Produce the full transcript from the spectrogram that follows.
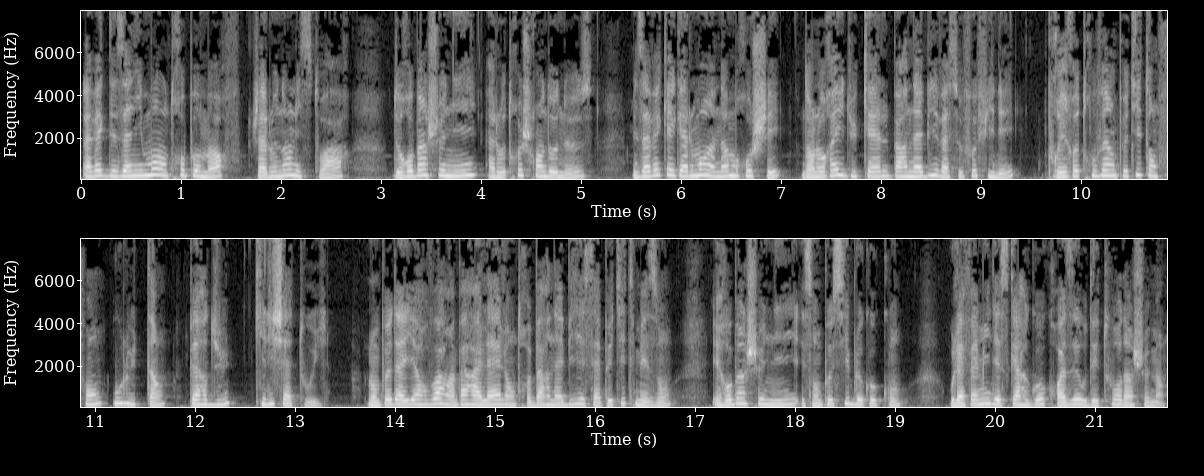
avec des animaux anthropomorphes jalonnant l'histoire, de Robin Chenille à l'autruche randonneuse, mais avec également un homme rocher, dans l'oreille duquel Barnaby va se faufiler, pour y retrouver un petit enfant ou lutin, perdu, qui l'y chatouille. L'on peut d'ailleurs voir un parallèle entre Barnaby et sa petite maison, et Robin Chenille et son possible cocon, ou la famille d'escargots croisés au détour d'un chemin.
